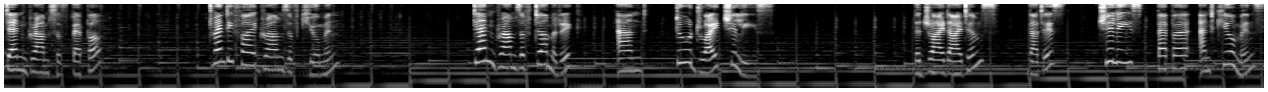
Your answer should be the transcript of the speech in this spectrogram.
10 grams of pepper, 25 grams of cumin, 10 grams of turmeric, and 2 dried chilies. The dried items, that is, chilies, pepper, and cumins,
